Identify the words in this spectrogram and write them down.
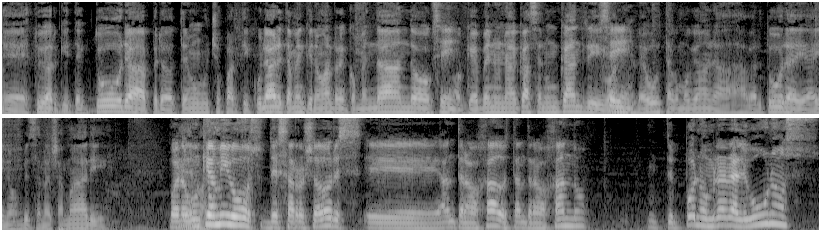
Eh, estudio arquitectura, pero tenemos muchos particulares también que nos van recomendando o- Sí. o que ven una casa en un country y Sí. bueno, les gusta cómo quedan las aberturas y ahí nos empiezan a llamar y bueno, y ¿con qué amigos desarrolladores eh, han trabajado, están trabajando? te puedo nombrar algunos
